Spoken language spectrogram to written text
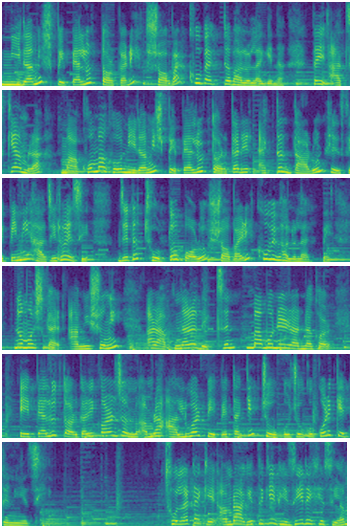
নিরামিষ পেঁপে আলুর তরকারি সবার খুব একটা ভালো লাগে না। তাই আজকে আমরা মাখো মাখো নিরামিষ পেঁপে আলুর তরকারির একটা দারুণ রেসিপি নিয়ে হাজির হয়েছি, যেটা ছোট, বড়, সবারই খুবই ভালো লাগবে। নমস্কার, আমি সুমি, আর আপনারা দেখছেন মামনের রান্নাঘর। পেঁপে আলুর তরকারি করার জন্য আমরা আলু আর পেঁপেটাকে চৌকো চৌকো করে কেটে নিয়েছি। ছোলাটাকে আমরা আগে থেকে ভিজিয়ে রেখেছিলাম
